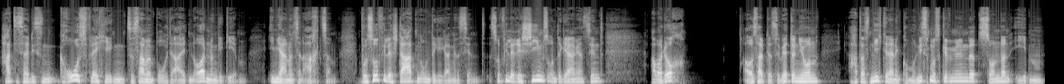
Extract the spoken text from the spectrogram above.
hat es ja diesen großflächigen Zusammenbruch der alten Ordnung gegeben. im Jahr 1918, wo so viele Staaten untergegangen sind, so viele Regimes untergegangen sind, aber doch außerhalb der Sowjetunion hat das nicht in einen Kommunismus gemündet, sondern eben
